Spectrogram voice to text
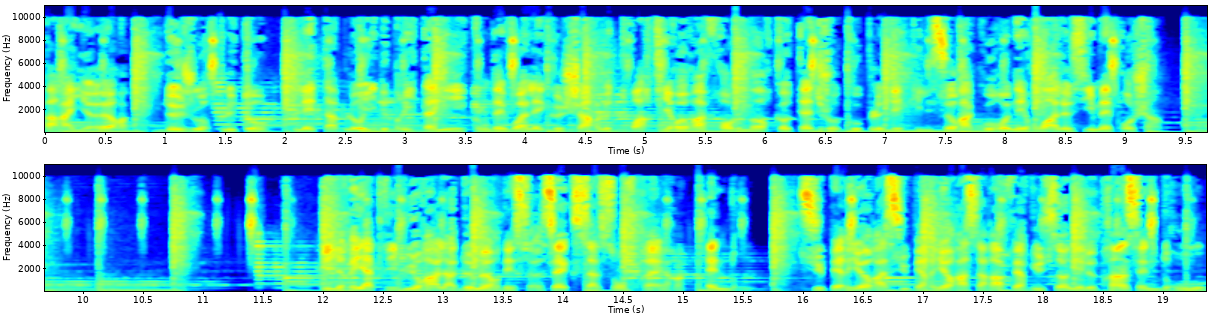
Par ailleurs, deux jours plus tôt, les tabloïds britanniques ont dévoilé que Charles III tirera Frogmore Cottage au couple dès qu'il sera couronné roi le 6 mai prochain. Il réattribuera la demeure des Sussex à son frère, Andrew supérieur à supérieur à Sarah Ferguson et le prince Andrew,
